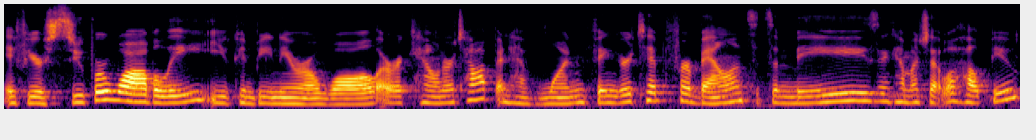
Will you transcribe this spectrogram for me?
If you're super wobbly, you can be near a wall or a countertop and have one fingertip for balance. It's amazing how much that will help you.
